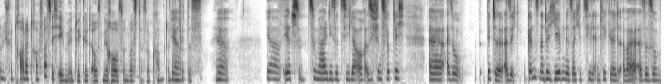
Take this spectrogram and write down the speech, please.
und ich vertraue darauf, was sich eben entwickelt aus mir raus und was da so kommt. Und ja. dann wird es. Ja. ja. Ja, jetzt zumal diese Ziele auch. Also ich finde es wirklich, äh, also bitte, also ich gönne es natürlich jedem, der solche Ziele entwickelt, aber also so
